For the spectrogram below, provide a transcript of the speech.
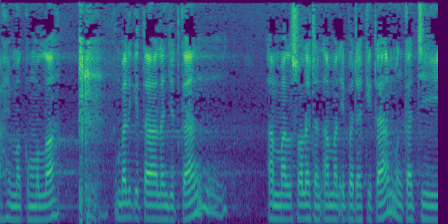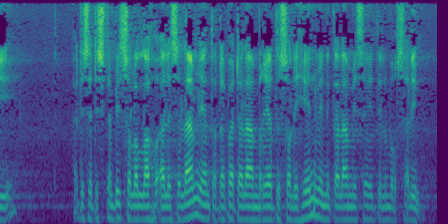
rahimakumullah Kembali kita lanjutkan Amal soleh dan amal ibadah kita Mengkaji hadis-hadis Nabi Sallallahu Alaihi Wasallam Yang terdapat dalam Riyadus Salihin Min kalami Sayyidil Mursalin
